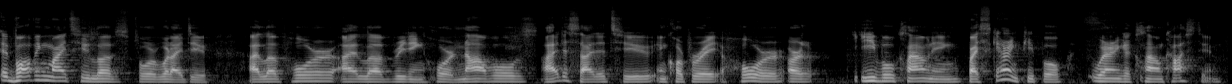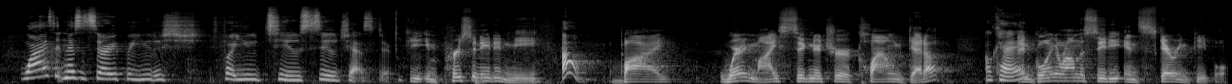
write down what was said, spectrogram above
evolving my two loves for what I do. I love horror, I love reading horror novels. I decided to incorporate horror or evil clowning by scaring people wearing a clown costume. Why is it necessary for you to for you to sue Chester? He impersonated me oh. by wearing my signature clown getup. Okay. And going around the city and scaring people.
